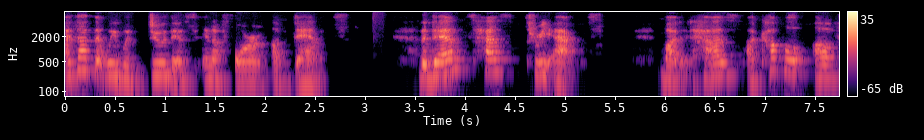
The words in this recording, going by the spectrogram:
I thought that we would do this in a form of dance. The dance has three acts, but it has a couple of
